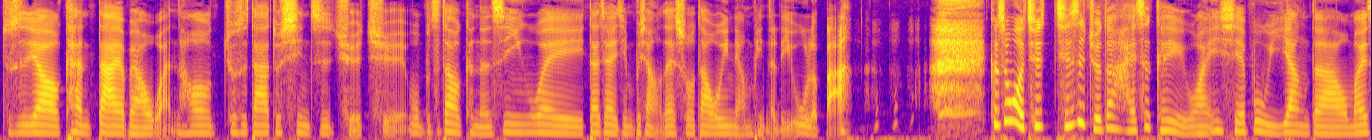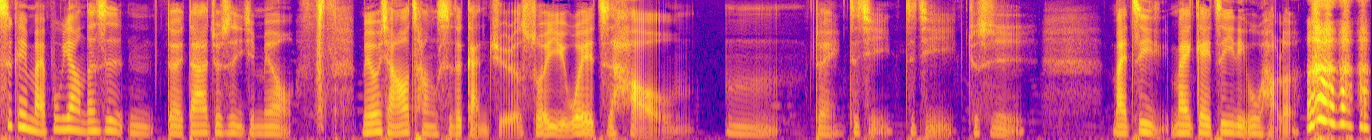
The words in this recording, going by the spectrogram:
就是要看大家要不要玩，然后就是大家都兴致缺缺。我不知道，可能是因为大家已经不想再收到无印良品的礼物了吧？可是我其实其实觉得还是可以玩一些不一样的啊，我们还是可以买不一样，但是嗯，对，大家就是已经没有没有想要尝试的感觉了，所以我也只好。嗯，对自己自己就是买自己买给自己礼物好了。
